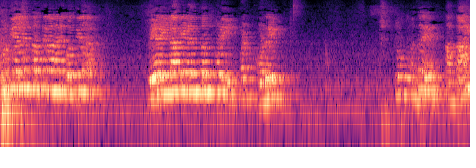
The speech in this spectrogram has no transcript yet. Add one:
ದುಡ್ಡು ಎಲ್ಲಿಂದ ತರ್ತೀರ ನನಗೆ ಗೊತ್ತಿಲ್ಲ. ಬೇರೆ ಇಲಾಖೆಗಳಿಂದ ತಂದು ಕೊಡಿ, ಬಟ್ ಕೊಡ್ರಿ. ಅಂದ್ರೆ ಆ ತಾಯಿ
